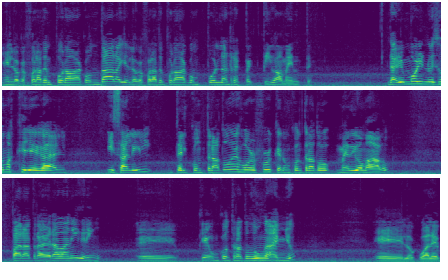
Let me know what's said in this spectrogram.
en lo que fue la temporada con Dallas y en lo que fue la temporada con Portland respectivamente. Daryl Morey no hizo más que llegar y salir del contrato de Horford, que era un contrato medio malo, para traer a Danny Green, eh, que es un contrato de un año, eh, lo cual es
